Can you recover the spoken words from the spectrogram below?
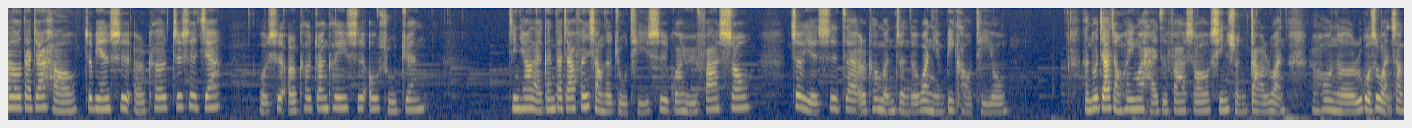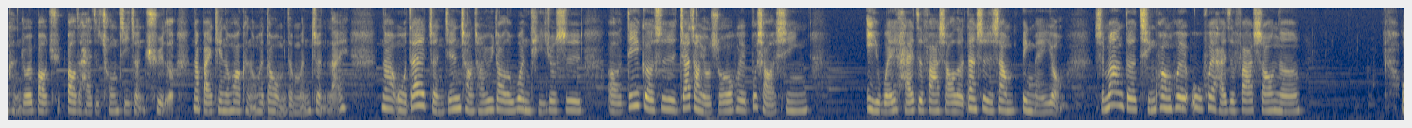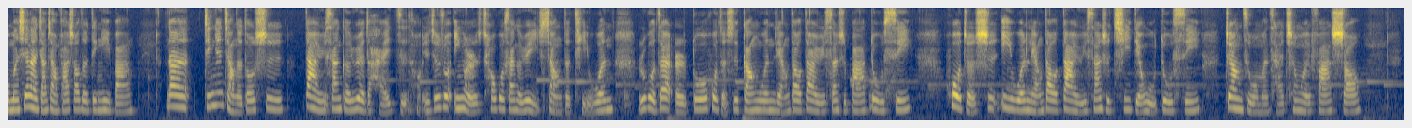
Hello，大家好，这边是儿科知识家，我是儿科专科医师欧淑娟。今天要来跟大家分享的主题是关于发烧，这也是在儿科门诊的万年必考题哦。很多家长会因为孩子发烧，心神大乱，然后呢，如果是晚上，可能就会抱去抱着孩子冲急诊去了。那白天的话，可能会到我们的门诊来。那我在诊间常常遇到的问题就是，呃，第一个是家长有时候会不小心以为孩子发烧了，但事实上并没有。什么样的情况会误会孩子发烧呢？我们先来讲讲发烧的定义吧。那今天讲的都是大于三个月的孩子，哈也就是说婴儿超过三个月以上的体温，如果在耳朵或者是肛温量到大于三十八度 C。或者是腋温量到大于三十七点五度 C，这样子我们才称为发烧。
